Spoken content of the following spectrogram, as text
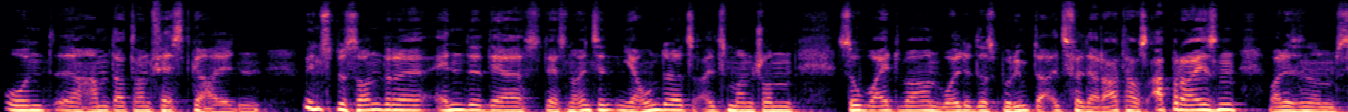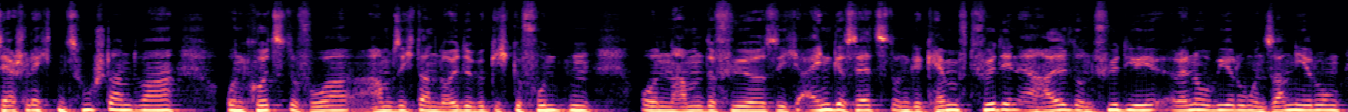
und äh, haben daran festgehalten. Insbesondere Ende des, des 19. Jahrhunderts, als man schon so weit war und wollte das berühmte Alsfelder Rathaus abreißen, weil es in einem sehr schlechten Zustand war. Und kurz davor haben sich dann Leute wirklich gefunden und haben dafür sich eingesetzt und gekämpft für den Erhalt und für die Renovierung und Sanierung.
